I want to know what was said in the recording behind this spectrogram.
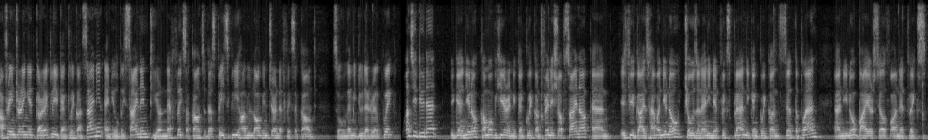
after entering it correctly, you can click on sign in and you'll be signed in to your Netflix account. So that's basically how you log into your Netflix account. So let me do that real quick. Once you do that, you can, you know, come over here and you can click on finish up sign up. And if you guys haven't, you know, chosen any Netflix plan, you can click on set the plan and, you know, buy yourself a Netflix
